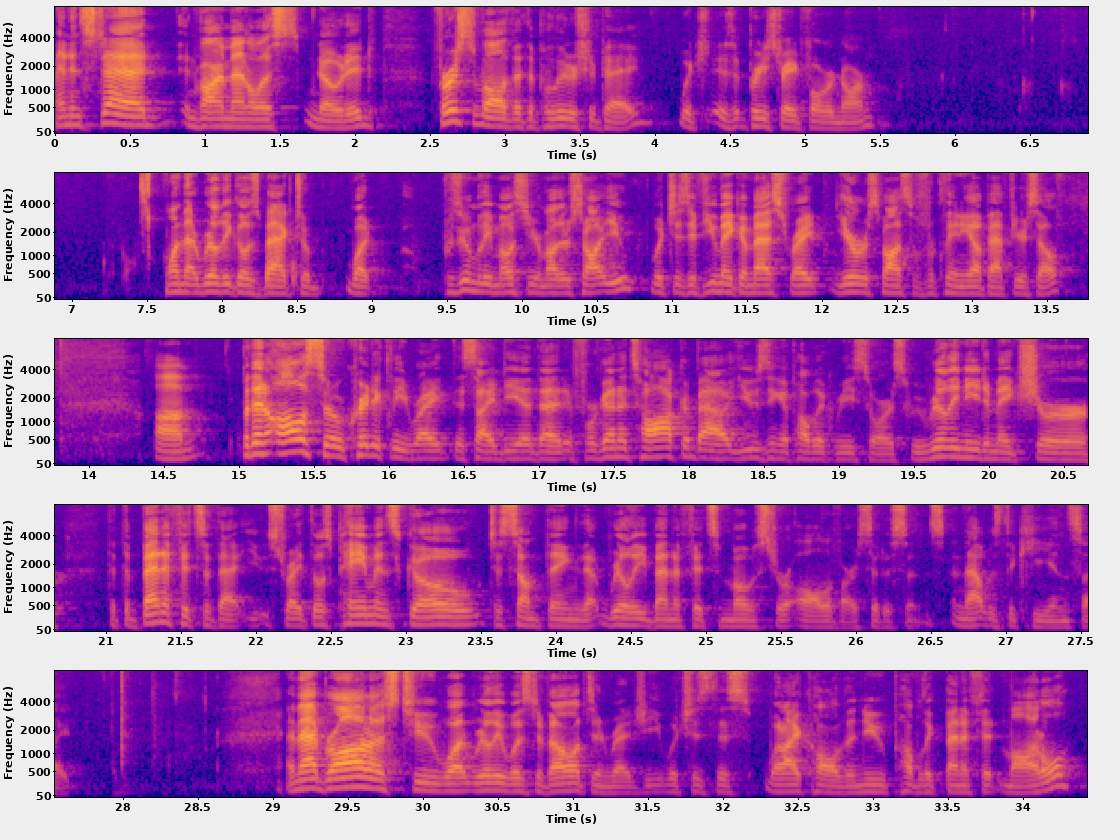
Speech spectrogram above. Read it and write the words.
And instead, environmentalists noted, first of all, that the polluter should pay, which is a pretty straightforward norm one that really goes back to what presumably most of your mothers taught you, which is if you make a mess, right, you're responsible for cleaning up after yourself. Um, but then also critically, right, this idea that if we're going to talk about using a public resource, we really need to make sure that the benefits of that use, right, those payments go to something that really benefits most or all of our citizens. And that was the key insight. And that brought us to what really was developed in RGGI, which is this, what I call the new public benefit model,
